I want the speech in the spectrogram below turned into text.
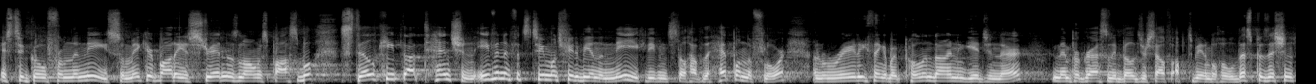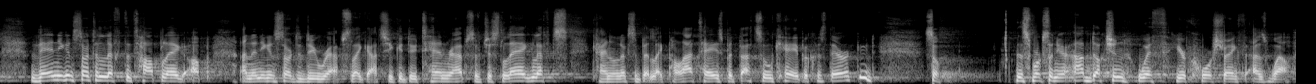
is to go from the knees. So make your body as straight and as long as possible. Still keep that tension. Even if it's too much for you to be on the knee, you could even still have the hip on the floor and really think about pulling down, engaging there, and then progressively build yourself up to being able to hold this position. Then you can start to lift the top leg up and then you can start to do reps like that. So you could do 10 reps of just leg lifts. Kind of looks a bit like Pilates, but that's okay because they are good. So this works on your abduction with your core strength as well.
